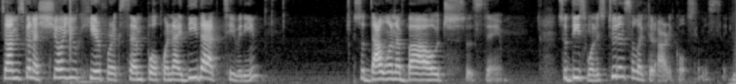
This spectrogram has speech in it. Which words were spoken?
So I'm just going to show you here, for example, when I did that activity, so that one about, let's see. So this one is student selected articles. Let me see.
